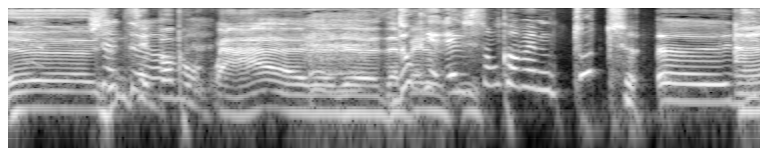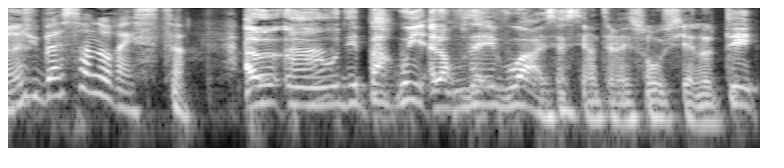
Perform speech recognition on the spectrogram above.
Euh, je ne sais pas pourquoi. Euh, Donc elles sont quand même toutes euh, du, hein du, bassin nord-est. Ah, hein au départ, oui. Alors vous allez voir, et ça c'est intéressant aussi à noter,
